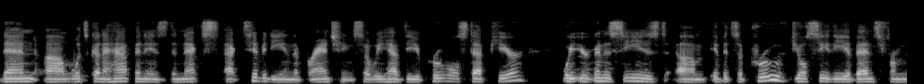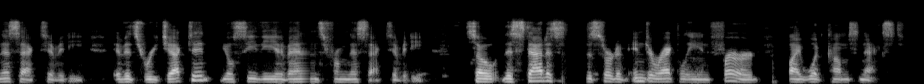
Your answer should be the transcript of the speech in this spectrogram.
then uh, what's going to happen is the next activity in the branching. So we have the approval step here. What you're going to see is um, if it's approved, you'll see the events from this activity. If it's rejected, you'll see the events from this activity. So the status is sort of indirectly inferred by what comes next.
